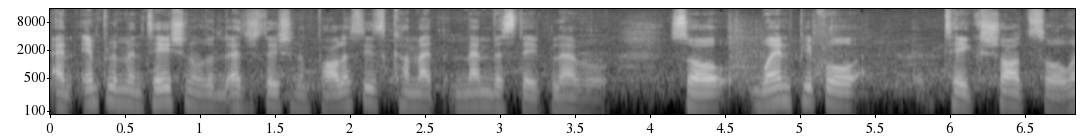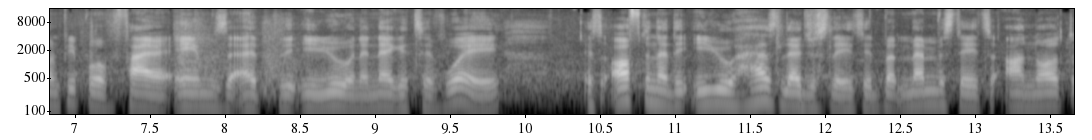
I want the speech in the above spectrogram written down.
And implementation of the legislation and policies come at member state level. So when people take shots or when people fire aims at the EU in a negative way, it's often that the EU has legislated, but member states are not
